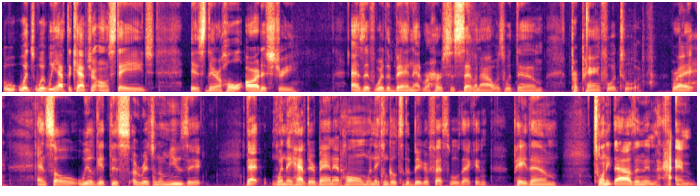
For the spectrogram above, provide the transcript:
what what we have to capture on stage is their whole artistry, as if we're the band that rehearses seven hours with them, preparing for a tour, right? Okay. And so we'll get this original music that when they have their band at home, when they can go to the bigger festivals that can pay them twenty thousand and and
